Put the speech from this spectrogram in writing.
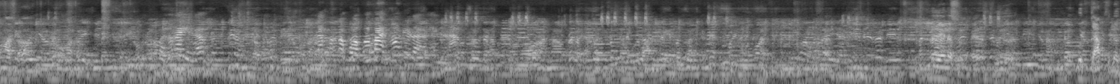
ฮอดแล้วบ่ได้แล้วแล้วมันก็บอกว่าบ้านเฮานี่แหละอันนั้นคือมันเลยละสุดไปเลยกุดจับเลย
